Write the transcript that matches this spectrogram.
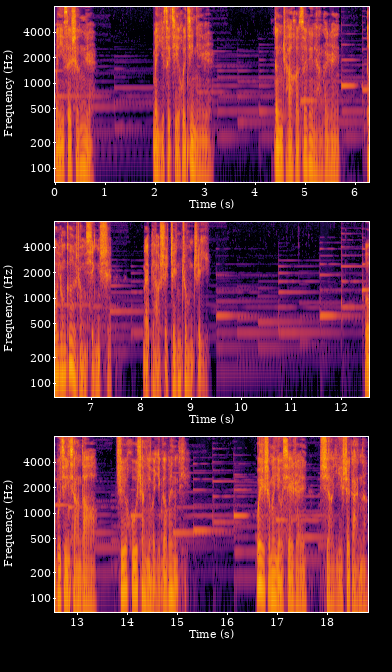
每一次生日，每一次结婚纪念日，邓超和孙俪两个人。都用各种形式来表示珍重之意。我不禁想到，知乎上有一个问题：为什么有些人需要仪式感呢？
